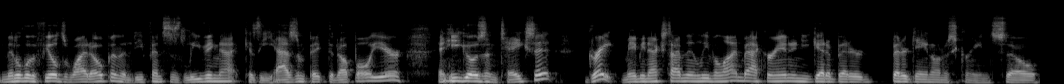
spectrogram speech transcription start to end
middle of the field's wide open, the defense is leaving that because he hasn't picked it up all year, and he goes and takes it, great. Maybe next time they leave a linebacker in and you get a better better gain on a screen. So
